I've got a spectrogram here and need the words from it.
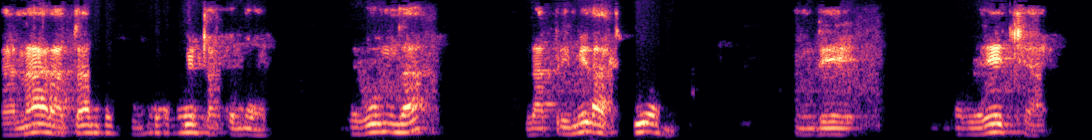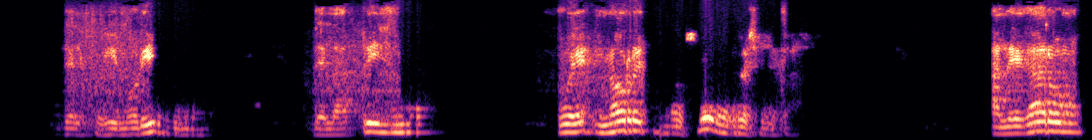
ganara tanto en primera vuelta como segunda, la primera acción de la derecha, del fujimorismo, de la prisma, fue no reconocer el resultado. Alegaron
